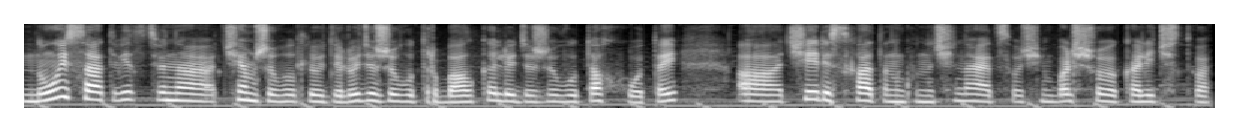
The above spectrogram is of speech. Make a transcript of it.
Ну и, соответственно, чем живут люди? Люди живут рыбалкой, люди живут охотой. А через хатангу начинается очень большое количество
